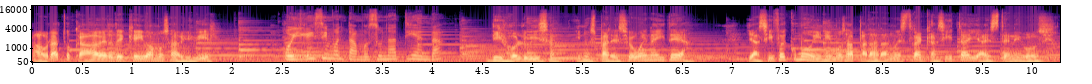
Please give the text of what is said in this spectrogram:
Ahora tocaba ver de qué íbamos a vivir. Oiga, ¿y si montamos una tienda? Dijo Luisa, y nos pareció buena idea. Y así fue como vinimos a parar a nuestra casita y a este negocio.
